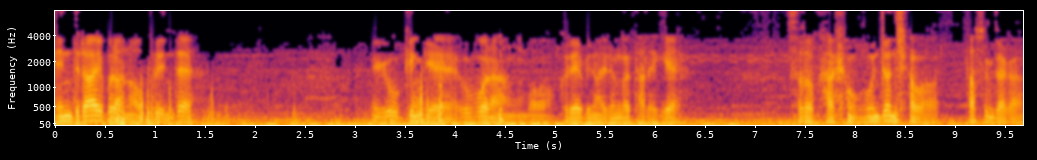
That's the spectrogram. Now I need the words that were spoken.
인드라이브라는 어플인데 이게 웃긴 게 우버랑 뭐 그랩이나 이런 거 다르게 서로 가격 운전자와 탑승자가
